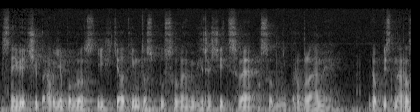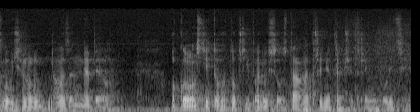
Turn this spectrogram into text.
S největší pravděpodobností chtěl tímto způsobem vyřešit své osobní problémy. Dopis na rozloučenou nalezen nebyl. Okolnosti tohoto případu jsou stále předmětem šetření policie.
